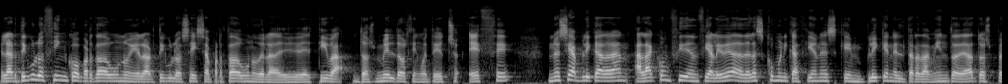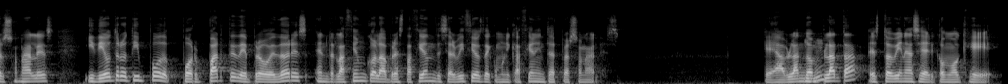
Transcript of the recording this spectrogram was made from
el artículo 5, apartado 1 y el artículo 6, apartado 1 de la Directiva 2002-58-EC E no se aplicarán a la confidencialidad de las comunicaciones que impliquen el tratamiento de datos personales y de otro tipo por parte de proveedores en relación con la prestación de servicios de comunicación interpersonales. Que hablando en plata, esto viene a ser como que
